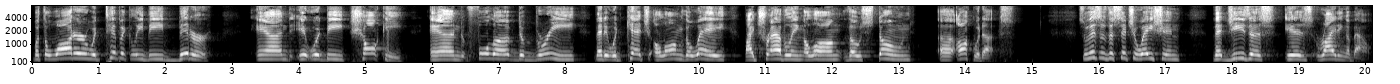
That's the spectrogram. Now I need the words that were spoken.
but the water would typically be bitter and it would be chalky and full of debris that it would catch along the way by traveling along those stone uh, aqueducts. So this is the situation that Jesus is writing about.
